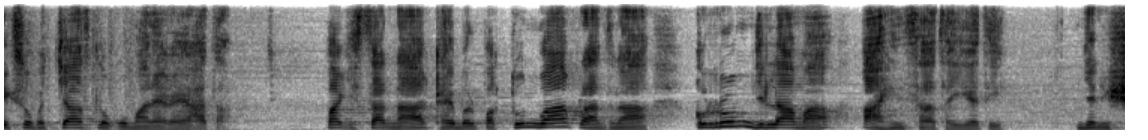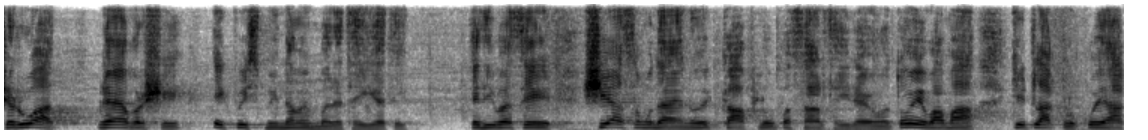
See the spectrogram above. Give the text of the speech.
એકસો પચાસ લોકો માર્યા ગયા હતા. પાકિસ્તાનના ખૈબર પખ્તુનવા પ્રાંતના કુર્રુમ જિલ્લામાં આ હિંસા થઈ હતી, જેની શરૂઆત ગયા વર્ષે એકવીસમી નવેમ્બરે થઈ હતી. એ દિવસે શિયા સમુદાયનો એક કાફલો પસાર થઈ રહ્યો હતો, એવામાં કેટલાક લોકોએ આ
